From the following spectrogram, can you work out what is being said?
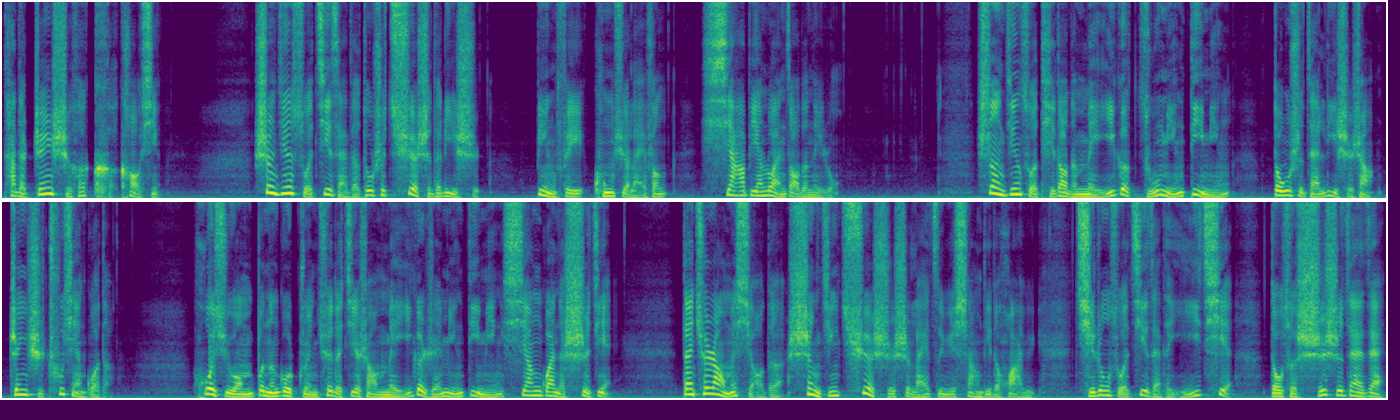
它的真实和可靠性。圣经所记载的都是确实的历史，并非空穴来风、瞎编乱造的内容。圣经所提到的每一个族名、地名，都是在历史上真实出现过的。或许我们不能够准确的介绍每一个人名、地名相关的事件，但却让我们晓得，圣经确实是来自于上帝的话语，其中所记载的一切都是实实在在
